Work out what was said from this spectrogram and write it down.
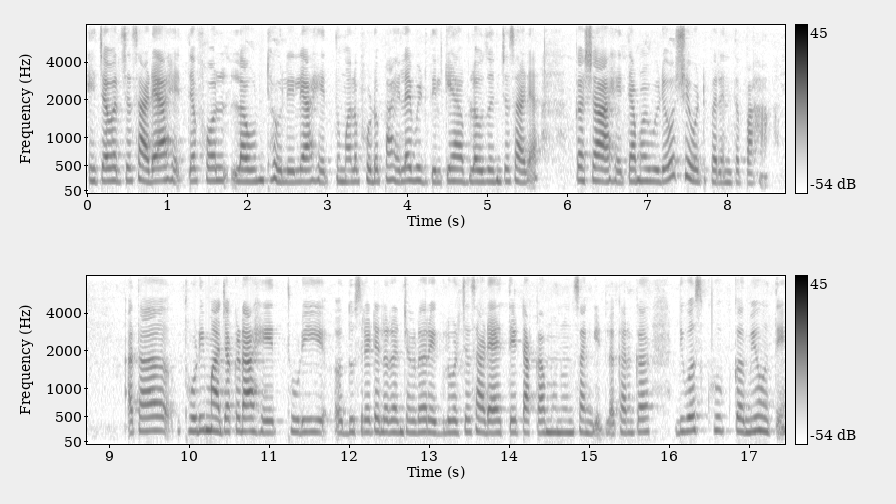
ह्याच्यावरच्या साड्या आहेत. त्या फॉल लावून ठेवलेल्या आहेत. तुम्हाला पुढं पाहायला भेटतील की ह्या ब्लाऊजांच्या साड्या कशा आहेत. त्यामुळे व्हिडिओ शेवटपर्यंत पहा. आता थोडी माझ्याकडं आहेत. थोडी दुसऱ्या टेलरांच्याकडं रेग्युलरच्या साड्या आहेत ते टाका म्हणून सांगितलं. कारण का दिवस खूप कमी होते.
